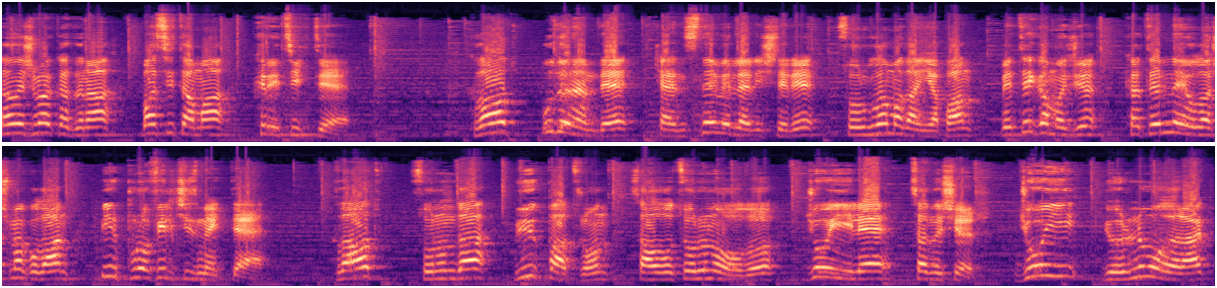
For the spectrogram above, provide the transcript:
tanışmak adına basit ama kritikti. Cloud bu dönemde kendisine verilen işleri sorgulamadan yapan ve tek amacı Katarina'ya ulaşmak olan bir profil çizmekte. Cloud sonunda büyük patron Salvatore'un oğlu Joey ile tanışır. Joey görünüm olarak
